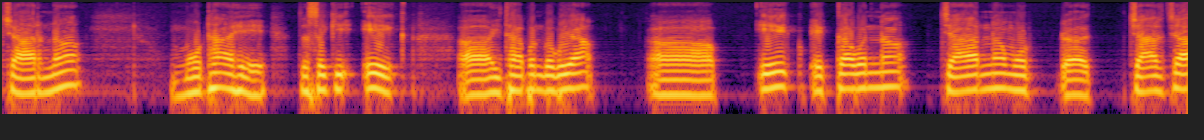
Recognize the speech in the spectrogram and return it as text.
चारनं मोठा आहे. जसं की एक इथं आपण बघूया एक एक्कावन्न चारनं मोठ चारच्या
